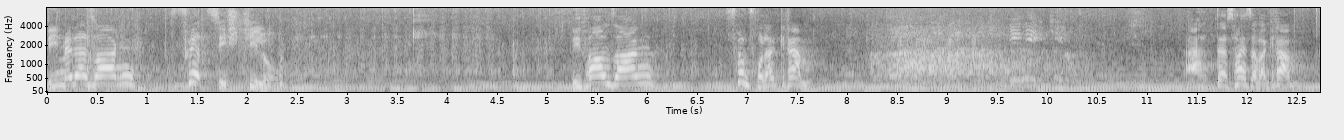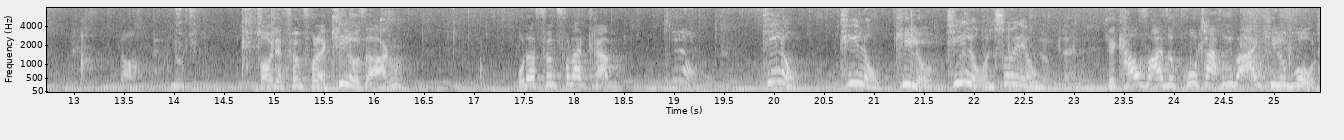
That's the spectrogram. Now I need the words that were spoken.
Die Männer sagen 40 Kilo. Die Frauen sagen 500 Gramm. Ach, das heißt aber Gramm. Wollt ihr 500 Kilo sagen? Oder 500 Gramm? Kilo. Kilo. Kilo. Kilo, Entschuldigung. Wir kaufen also pro Tag über ein Kilo Brot.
